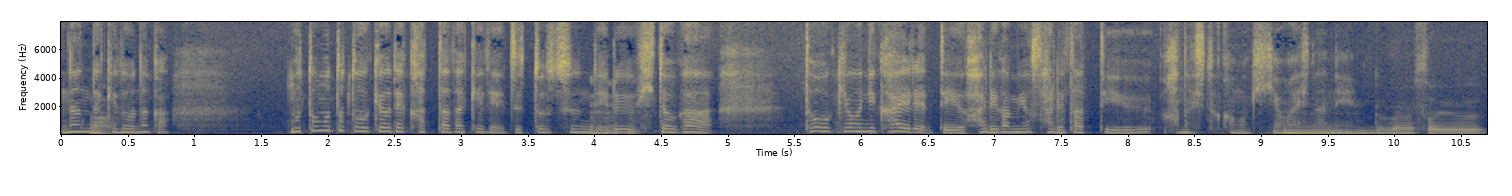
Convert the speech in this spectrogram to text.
なんだけどなんかもともと東京で買っただけでずっと住んでる人が 東京に帰れっていう張り紙をされたっていう話とかも聞きましたうねんだからそういう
